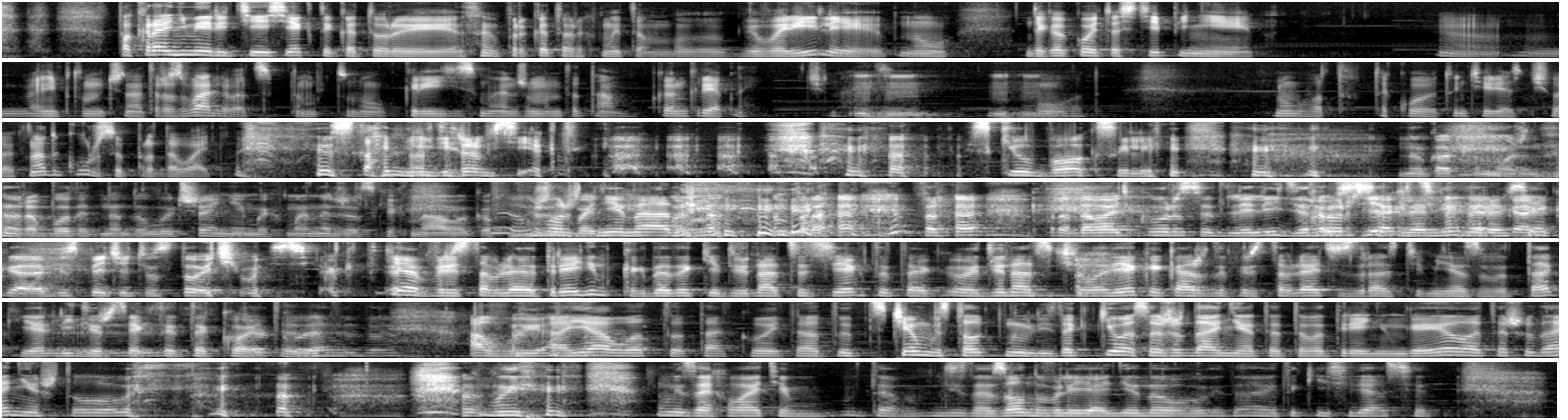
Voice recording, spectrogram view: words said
По крайней мере, те секты, которые, про которых мы там э, говорили, ну, до какой-то степени э, они потом начинают разваливаться, потому что, ну, кризис менеджмента там конкретный начинается. Uh-huh, uh-huh. Вот. Ну вот, такой вот интересный человек. Надо курсы продавать. Стань лидером секты. Skillbox или... Ну, как-то можно работать над улучшением их менеджерских навыков. Может, Может быть, не надо. Про, про, продавать курсы для лидеров курсы сект, для лидеров как сект. обеспечить устойчивость секты. Я представляю тренинг, когда такие 12 секты, так, 12 человек, и каждый представляете, здравствуйте, меня зовут так, я лидер секты такой-то, да? да? А вы, а я вот такой-то. А тут с чем вы столкнулись? Да какие у вас ожидания от этого тренинга? Я вот ожидания, что мы, мы захватим, там, не знаю, зону влияния новую, да, и такие сидят все.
